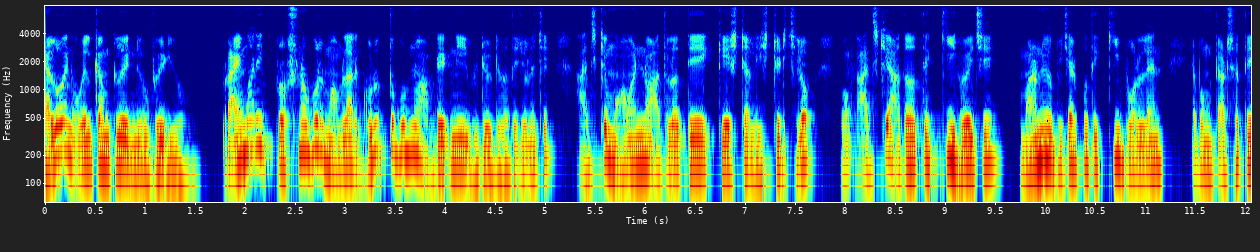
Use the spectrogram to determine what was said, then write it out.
Hello and welcome to a new video primary প্রশ্নভুল মামলার গুরুত্বপূর্ণ আপডেট নিয়ে ভিডিওটি হতে চলেছে। আজকে মহামান্য আদালতে কেসটা লিস্টেড ছিল এবং আজকে আদালতে কি হয়েছে, মাননীয় বিচারপতি কি বললেন এবং তার সাথে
